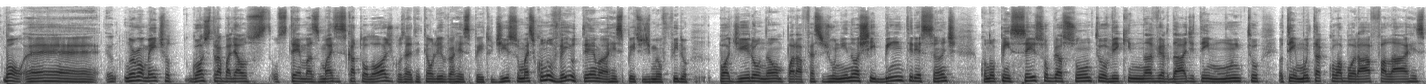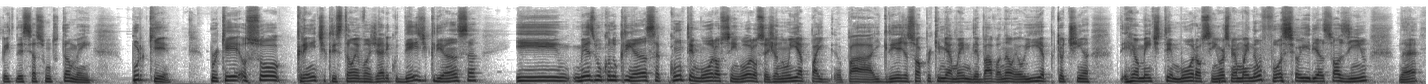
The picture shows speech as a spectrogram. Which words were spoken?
Bom, é, eu, normalmente eu gosto de trabalhar os, os, temas mais escatológicos, né? Tem até um livro a respeito disso, mas quando veio o tema a respeito de meu filho pode ir ou não para a festa junina, eu achei bem interessante. Quando eu pensei sobre o assunto, eu vi que na verdade tem muito, eu tenho muito a colaborar, a falar a respeito desse assunto também. Por quê? Porque eu sou crente cristão evangélico desde criança e mesmo quando criança, com temor ao Senhor, ou seja, não ia para a igreja só porque minha mãe me levava, não, eu ia porque eu tinha realmente temor ao Senhor. Se minha mãe não fosse, eu iria sozinho, né?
